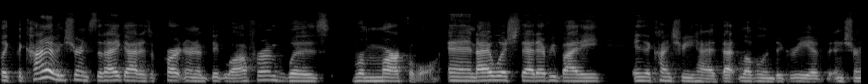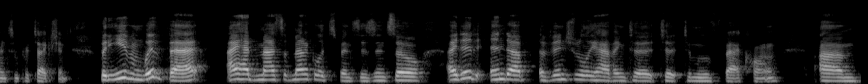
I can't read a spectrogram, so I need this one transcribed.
like the kind of insurance that I got as a partner in a big law firm was remarkable. And I wish that everybody in the country had that level and degree of insurance and protection. But even with that, I had massive medical expenses. And so I did end up eventually having to, to, to move back home. Um,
